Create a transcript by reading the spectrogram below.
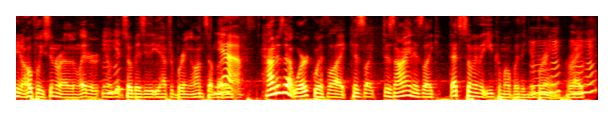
you know, hopefully sooner rather than later, you know, Mhm. get so busy that you have to bring on somebody. yeah How does that work with like, because like design is like that's something that you come up with in your brain, Mhm, right? mhm,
